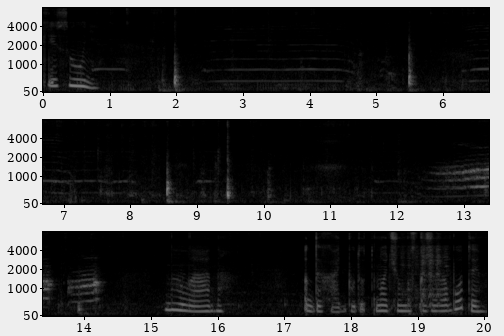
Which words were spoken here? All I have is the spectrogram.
Кисуни. Ну ладно. Отдыхать будут. Ночью мы, скажи, работаем.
